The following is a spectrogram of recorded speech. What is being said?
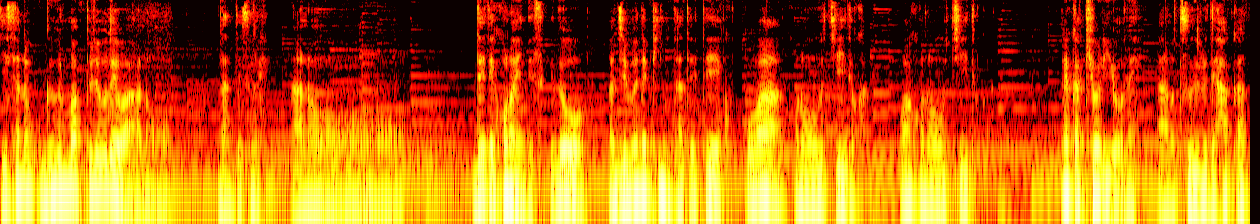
実際の Google マップ上では、あの、なんですね、あの出てこないんですけど、まあ、自分でピン立てて、ここはこのお家とか、ここはこのお家とか、なんか距離をね、あのツールで測っ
